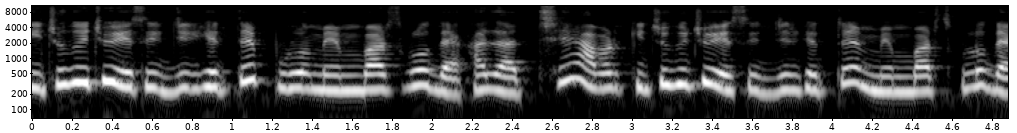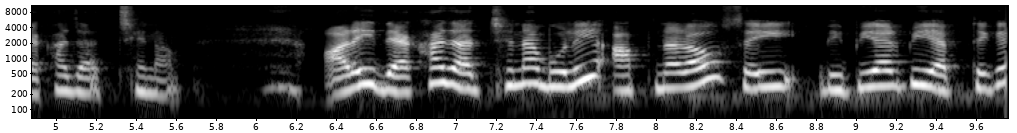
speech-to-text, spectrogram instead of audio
কিছু কিছু এসএইচজির ক্ষেত্রে পুরো মেম্বার্সগুলো দেখা যাচ্ছে, আবার কিছু কিছু এসএইচজির ক্ষেত্রে মেম্বার্সগুলো দেখা যাচ্ছে না। আর এই দেখা যাচ্ছে না বলেই আপনারাও সেই ভিপিআরপি অ্যাপ থেকে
